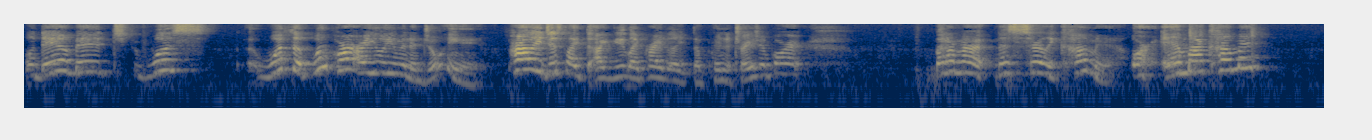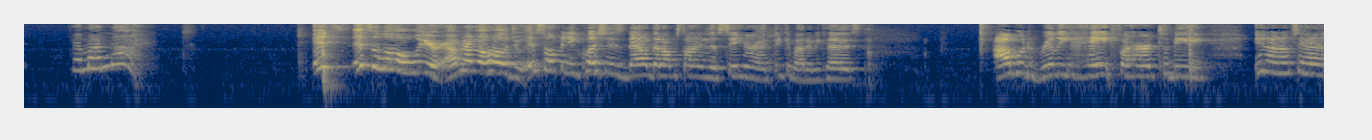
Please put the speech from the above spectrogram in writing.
well, damn, bitch, what's what the what part are you even enjoying? Probably just like the, I get like probably like the penetration part, but I'm not necessarily coming. Or am I coming? Am I not? It's it's a little weird. I'm not gonna hold you. It's so many questions now that I'm starting to sit here and think about it because I would really hate for her to be, you know what I'm saying?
